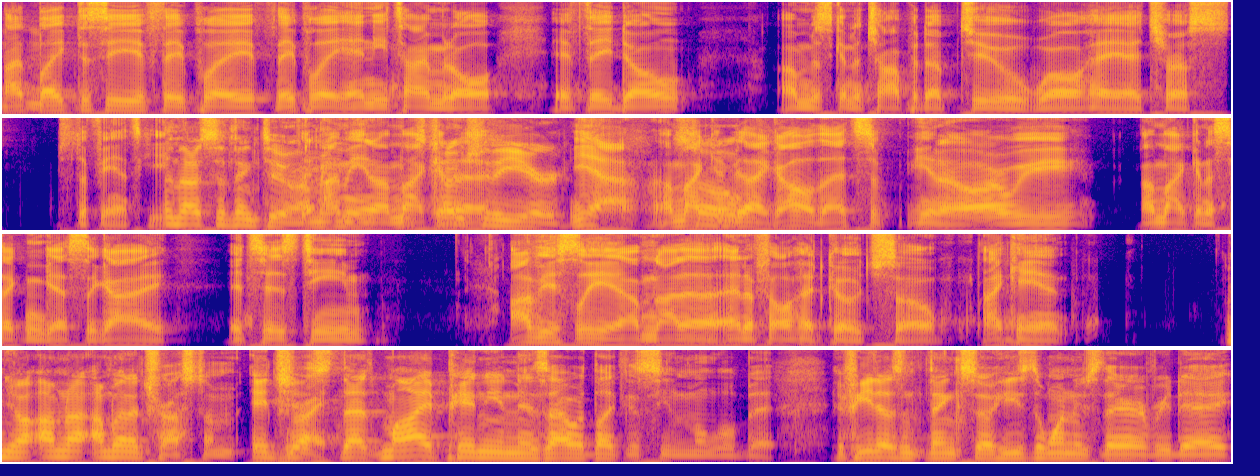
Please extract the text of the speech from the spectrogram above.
I'd like to see if they play if they play any time at all. If they don't, I'm just gonna chop it up to well, hey, I trust Stefanski. And that's the thing, too. I mean, I mean, I'm not gonna coach of the year. Yeah, I'm not So- gonna be like, oh, that's a, you know, are we? I'm not gonna second guess the guy. It's his team. Obviously, I'm not an NFL head coach, so I can't. You know, I'm not. I'm going to trust him. It just that's my opinion. Is I would like to see him a little bit. If he doesn't think so, he's the one who's there every day.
